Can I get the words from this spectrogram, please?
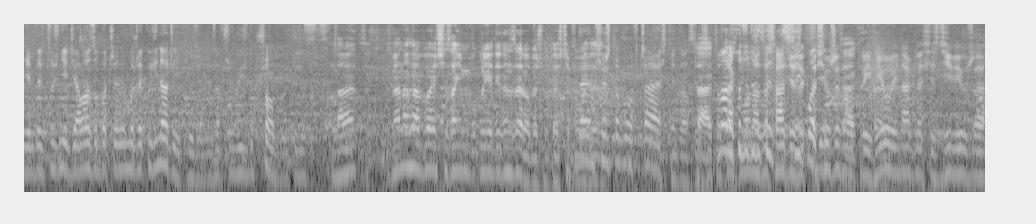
Nie, coś nie działa, zobaczymy, może jakoś inaczej pójdziemy. Zawsze wyjść do przodu. To jest... No ale zmiana chyba była jeszcze zanim w ogóle 1.0 wyszło, to jeszcze było... Wydaje mi się, że to było wcześniej dosyć. Tak. to No, ale tak chodzi było o to, na że to jest zasadzie, że przykład ktoś używał Tak, preview i nagle się zdziwił, że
